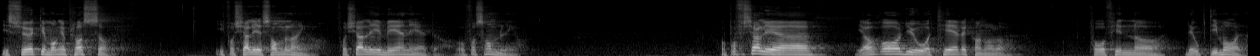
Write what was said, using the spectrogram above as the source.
De søker mange plasser i forskjellige sammenhenger, forskjellige menigheter og forsamlinger. Og på forskjellige ja, radio- og TV-kanaler for å finne det optimale.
